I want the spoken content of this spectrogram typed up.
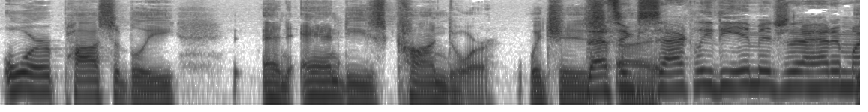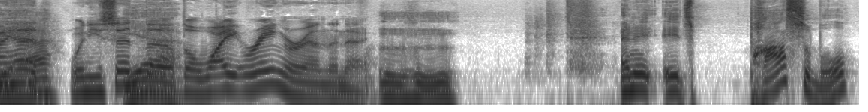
or possibly an Andes condor, which is That's uh, exactly the image that I had in my yeah, head when you said yeah. the, the white ring around the neck. hmm And it, it's possible,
